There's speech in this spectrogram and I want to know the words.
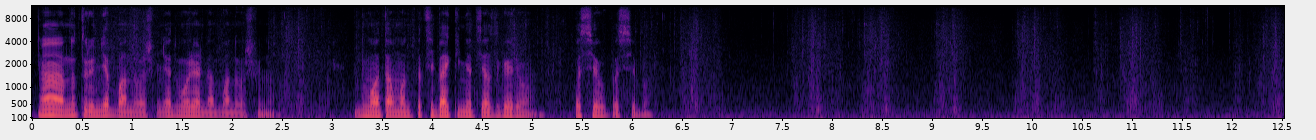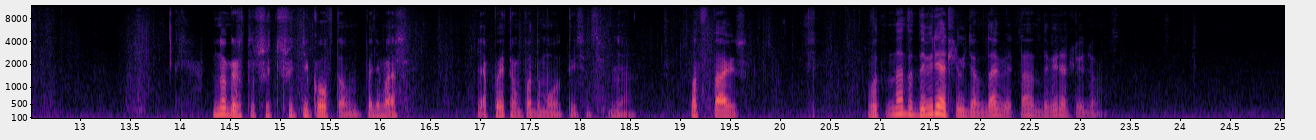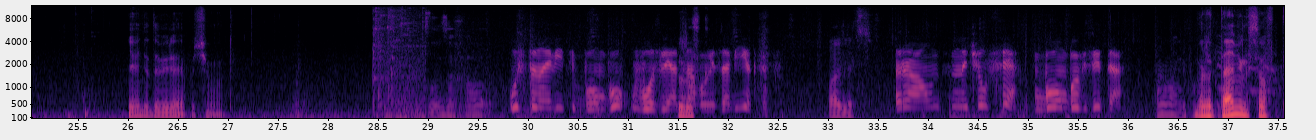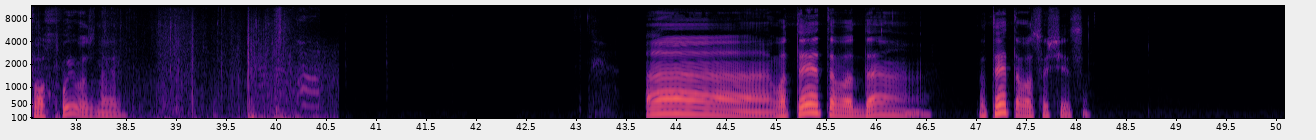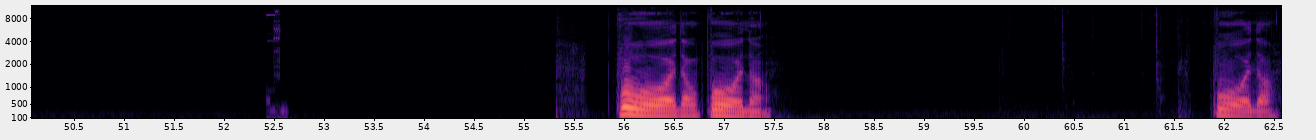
А, в натуре не обманываешь меня. Я думал, реально обманываешь меня. Думал, там он под себя кинет, я сгорю. Спасибо, спасибо. Много же тут шут- шутников там, понимаешь? Я поэтому подумал, ты сейчас меня подставишь. Вот надо доверять людям, да, ведь? Надо доверять людям. Я не доверяю почему-то. Установите бомбу возле Жестко. одного из объектов. Палец. Раунд начался. Бомба взята. Может тайминг совпал, хуй его знает. А, вот это вот, да. Вот это вот случится. Понял, понял. Понял.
